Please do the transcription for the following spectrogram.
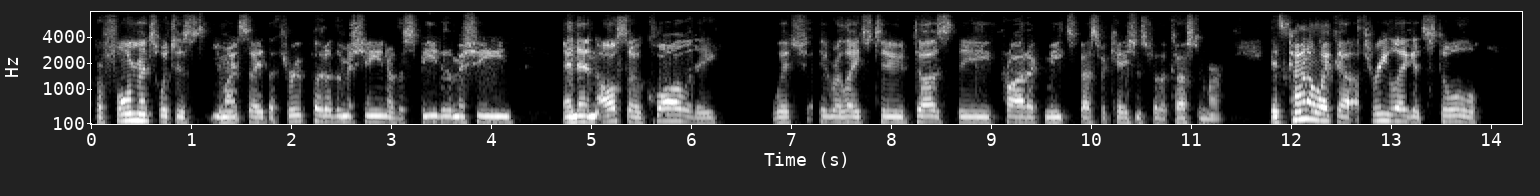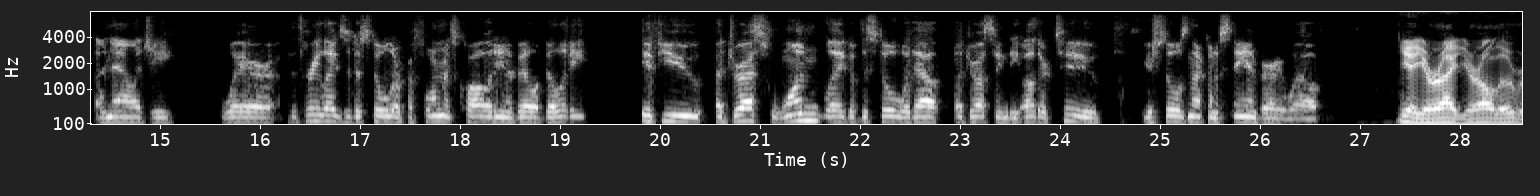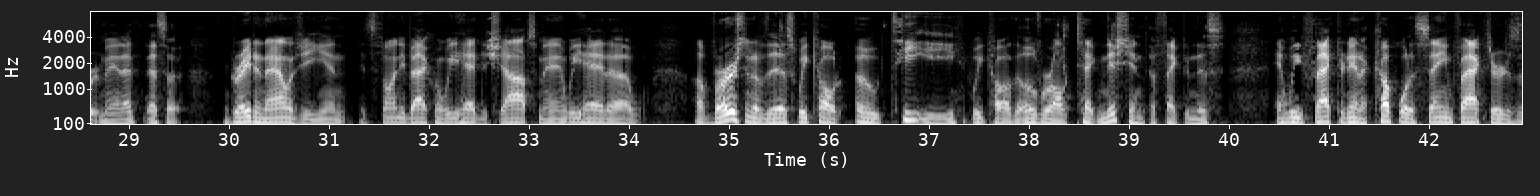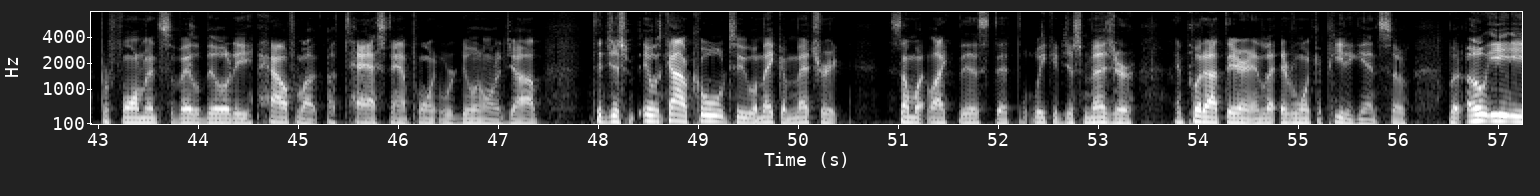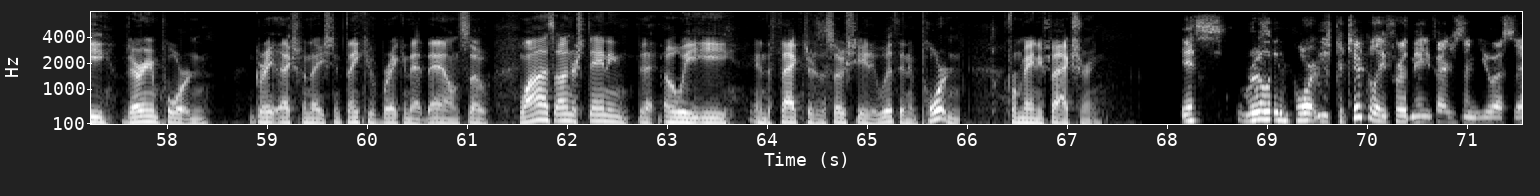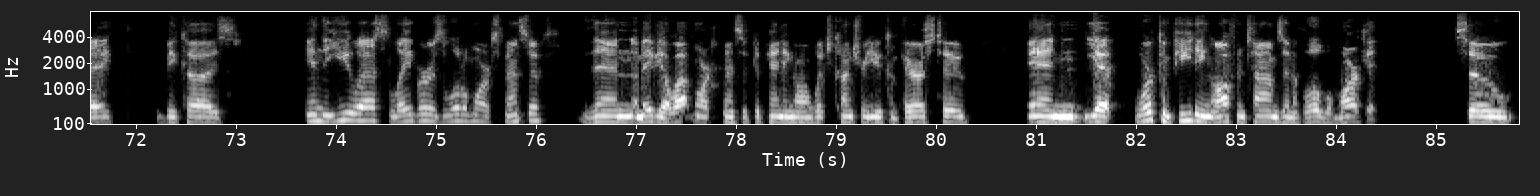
performance, which is, you might say, the throughput of the machine or the speed of the machine, and then also quality, which it relates to does the product meet specifications for the customer? It's kind of like a three legged stool analogy where the three legs of the stool are performance, quality, and availability. If you address one leg of the stool without addressing the other two, your stool's not going to stand very well. Yeah, you're right. You're all over it, man. That, that's a great analogy. And it's funny, back when we had the shops, man, we had a, a version of this we called OTE. We call the overall technician effectiveness and we factored in a couple of the same factors performance availability how from a, a, task standpoint we're doing on a job to just it was kind of cool to make a metric somewhat like this that we could just measure and put out there and let everyone compete against. So but oee very important. Great explanation. Thank you for breaking that down. So why is understanding that oee and the factors associated with it important for manufacturing it's really important, particularly for manufacturers in the USA, because in the US, labor is a little more expensive than maybe a lot more expensive depending on which country you compare us to. And yet we're competing oftentimes in a global market. So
